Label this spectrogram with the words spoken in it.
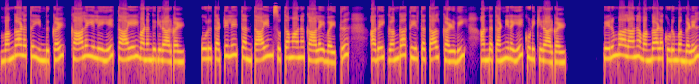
வங்காளத்து இந்துக்கள் காலையிலேயே தாயை வணங்குகிறார்கள். ஒரு தட்டிலே தன் தாயின் சுத்தமான காலை வைத்து அதை கங்கா தீர்த்தத்தால் கழுவி அந்த தண்ணீரையே குடிக்கிறார்கள். பெரும்பாலான வங்காள குடும்பங்களில்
